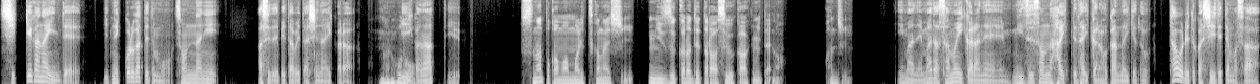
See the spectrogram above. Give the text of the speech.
湿気がないんで、寝っ転がっててもそんなに汗でベタベタしないからなるほど。いいかなっていう。砂とかもあんまりつかないし、水から出たらすぐ乾くみたいな感じ？今ね、まだ寒いからね、水そんな入ってないからわかんないけど、タオルとか敷いててもさ、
